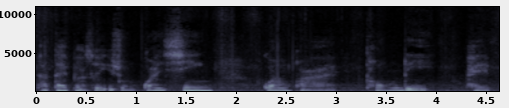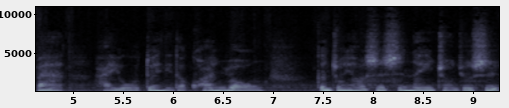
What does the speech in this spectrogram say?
它代表着一种关心、关怀、同理、陪伴，还有对你的宽容。更重要的是，是那一种，就是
